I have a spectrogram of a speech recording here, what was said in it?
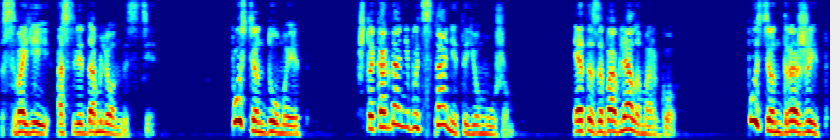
своей осведомленности. Пусть он думает, что когда-нибудь станет ее мужем. Это забавляло Марго. Пусть он дрожит,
